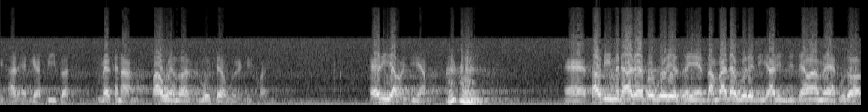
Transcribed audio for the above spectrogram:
ဒီခါအဲ့ဒီကပြီးသွားတယ်မက္ခဏပါဝင်သွားတယ်သမုတ်စေရဝိရတိခေါ်တယ် အဲ့ဒီရောက်ကြည့်ရမှာအဲသောက်တီမထားတဲ့ပုဂ္ဂိုလ်တွေဆိုရင်တမ္ပတဝိရတိအာရိမြင်ကြပါမယ်အခုတော့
